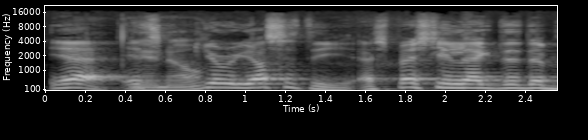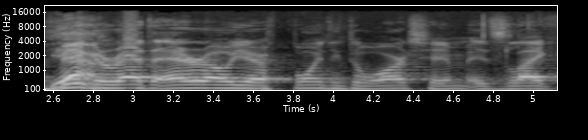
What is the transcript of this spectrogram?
Yeah, it's you know? curiosity, especially like the, the yeah. big red arrow you're pointing towards him. It's like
